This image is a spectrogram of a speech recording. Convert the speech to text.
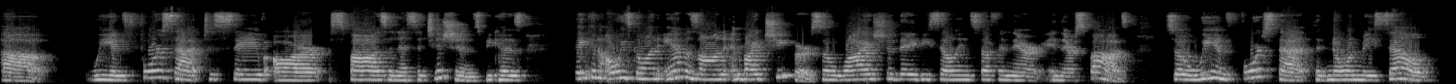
uh, we enforce that to save our spas and estheticians because they can always go on Amazon and buy cheaper. So why should they be selling stuff in their in their spas? So we enforce that that no one may sell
